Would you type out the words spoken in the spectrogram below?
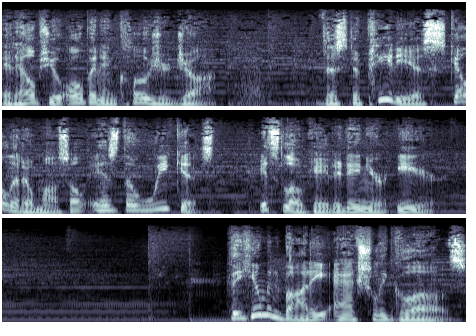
It helps you open and close your jaw. The stapedius skeletal muscle is the weakest. It's located in your ear. The human body actually glows,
